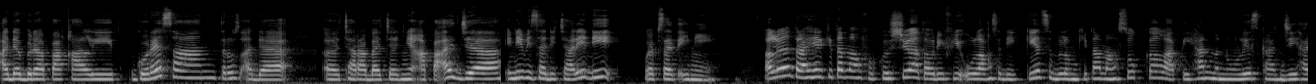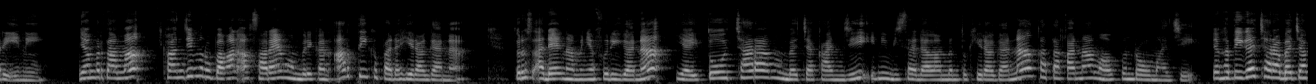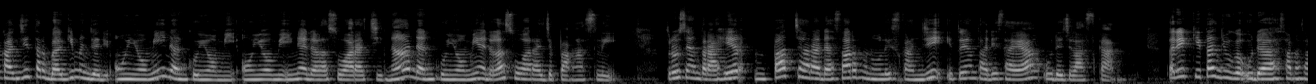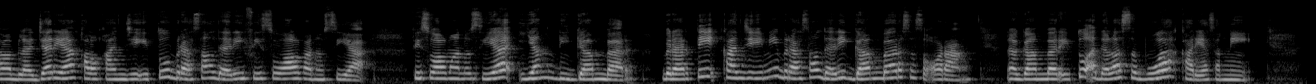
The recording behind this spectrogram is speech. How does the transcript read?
Ada berapa kali goresan, terus ada e, cara bacanya apa aja. Ini bisa dicari di website ini. Lalu yang terakhir kita mau fokus atau review ulang sedikit sebelum kita masuk ke latihan menulis kanji hari ini. Yang pertama, kanji merupakan aksara yang memberikan arti kepada hiragana. Terus ada yang namanya furigana, yaitu cara membaca kanji. Ini bisa dalam bentuk hiragana, katakana, maupun romaji. Yang ketiga, cara baca kanji terbagi menjadi onyomi dan kunyomi. Onyomi ini adalah suara Cina, dan kunyomi adalah suara Jepang asli. Terus yang terakhir, empat cara dasar menulis kanji, itu yang tadi saya udah jelaskan. Tadi kita juga udah sama-sama belajar ya, kalau kanji itu berasal dari visual manusia visual manusia yang digambar. Berarti kanji ini berasal dari gambar seseorang. Nah, gambar itu adalah sebuah karya seni.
